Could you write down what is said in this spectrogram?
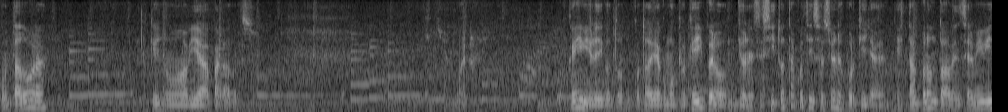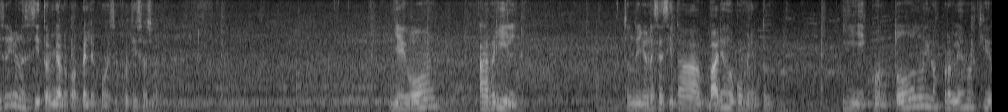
contadora que no había pagado eso. yo le digo todavía como que ok, pero yo necesito estas cotizaciones porque ya está pronto a vencer mi visa y yo necesito enviar los papeles con esas cotizaciones. Llegó abril, donde yo necesitaba varios documentos y con todo y los problemas que,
